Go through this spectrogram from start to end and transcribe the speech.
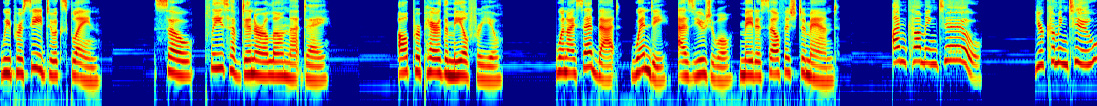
We proceed to explain. So, please have dinner alone that day. I'll prepare the meal for you. When I said that, Wendy, as usual, made a selfish demand. I'm coming too! You're coming too?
